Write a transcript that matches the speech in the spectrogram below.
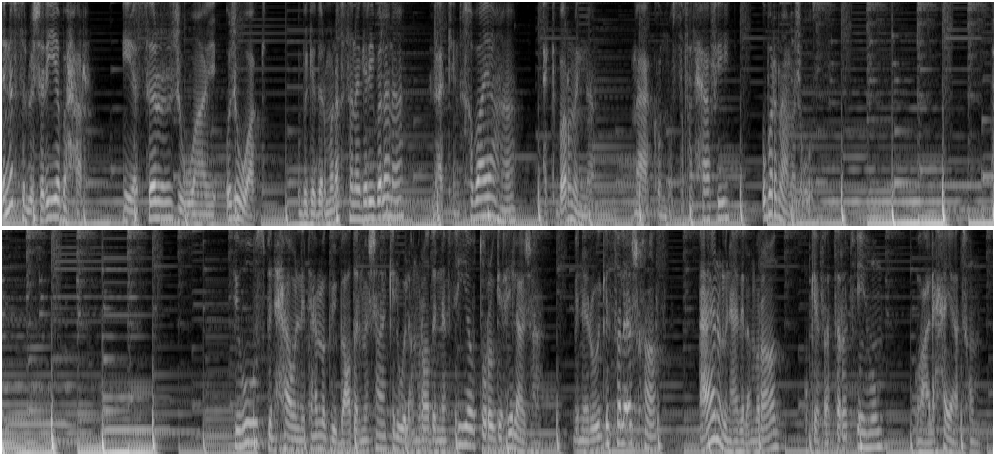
النفس البشرية بحر. هي سر جواي وجواك. وبقدر ما نفسنا قريبة لنا لكن خباياها أكبر منا. معكم مصطفى الحافي وبرنامج غوص. في غوص بنحاول نتعمق ببعض المشاكل والأمراض النفسية وطرق علاجها. بنروي قصة لأشخاص عانوا من هذه الأمراض وكيف أثرت فيهم وعلى حياتهم.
